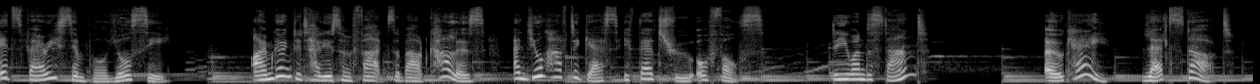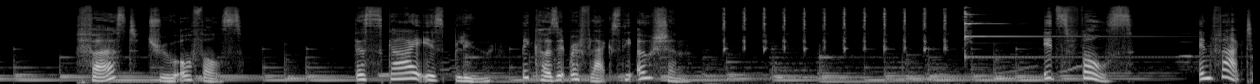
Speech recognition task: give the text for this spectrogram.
It's very simple, you'll see. I'm going to tell you some facts about colours, and you'll have to guess if they're true or false. Do you understand? OK, let's start. First, true or false. The sky is blue because it reflects the ocean. It's false. In fact,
